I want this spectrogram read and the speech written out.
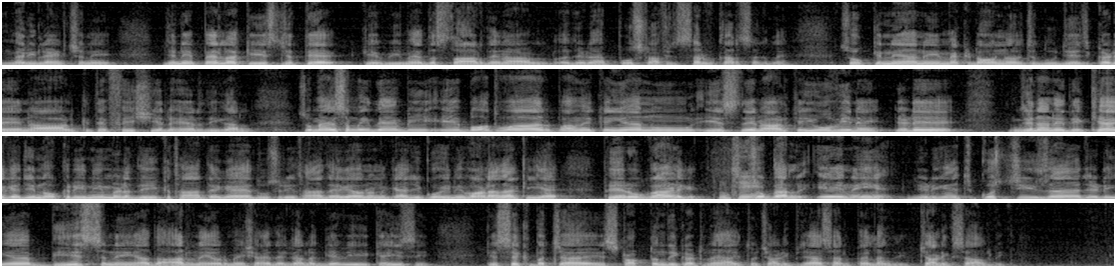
ਮੈਰੀਲੈਂਡ 'ਚ ਨੇ ਜਿਨੇ ਪਹਿਲਾ ਕੇਸ ਜਿੱਤਿਆ ਕਿ ਵੀ ਮੈਂ ਦਸਤਾਰ ਦੇ ਨਾਲ ਜਿਹੜਾ ਪੋਸਟ ਆਫਿਸ ਸਰਵ ਕਰ ਸਕਦਾ ਸੋ ਕਿੰਨਿਆਂ ਨੇ ਮੈਕਡੋਨਲਡ 'ਚ ਦੂਜੇ 'ਚ ਕੜੇ ਨਾਲ ਕਿਤੇ ਫੇਸ਼ੀਅਲ ਹੈਅਰ ਦੀ ਗੱਲ ਸੋ ਮੈਂ ਸਮਝਦਾ ਹਾਂ ਵੀ ਇਹ ਬਹੁਤ ਵਾਰ ਭਾਵੇਂ ਕਈਆਂ ਨੂੰ ਇਸ ਦੇ ਨਾਲ ਕਈ ਉਹ ਵੀ ਨੇ ਜਿਹੜੇ ਜਿਨ੍ਹਾਂ ਨੇ ਦੇਖਿਆ ਕਿ ਜੀ ਨੌਕਰੀ ਨਹੀਂ ਮਿਲਦੀ ਇੱਕ ਥਾਂ ਤੇ ਗਏ ਦੂਸਰੀ ਥਾਂ ਤੇ ਗਏ ਉਹਨਾਂ ਨੇ ਕਿਹਾ ਜੀ ਕੋਈ ਨਹੀਂ ਵਾੜਾਂ ਦਾ ਕੀ ਹੈ ਫਿਰ ਉਹ ਗਾਣਗੇ। ਸੋ ਗੱਲ ਇਹ ਨਹੀਂ ਹੈ ਜਿਹੜੀਆਂ ਕੁਝ ਚੀਜ਼ਾਂ ਜਿਹੜੀਆਂ ਬੇਸ ਨੇ ਆਧਾਰ ਨੇ ਔਰ ਮੈਂ ਸ਼ਾਇਦ ਇਹ ਗੱਲ ਅੱਗੇ ਵੀ ਕਹੀ ਸੀ ਕਿ ਸਿੱਖ ਬੱਚਾ ਇਹ ਸਟਾਕਟਨ ਦੀ ਘਟਨਾ ਹੈ ਅੱਜ ਤੋਂ 40 50 ਸਾਲ ਪਹਿਲਾਂ ਦੀ 40 ਕੁ ਸਾਲ ਦੀ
